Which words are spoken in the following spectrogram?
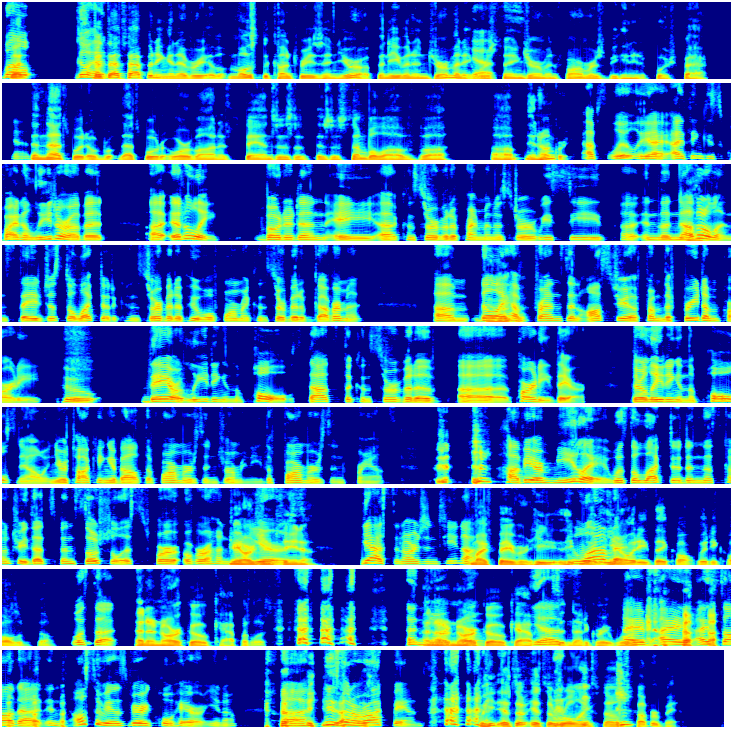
Well, go ahead. But that's happening in every, most of the countries in Europe and even in Germany. We're seeing German farmers beginning to push back. yes. And that's what, that's what Orban stands as a, as a symbol of uh, uh, in Hungary. Absolutely. I, I think he's quite a leader of it. Uh, Italy voted in a uh, conservative prime minister. We see uh, in the Netherlands, they just elected a conservative who will form a conservative government. Um, Bill, I have friends in Austria from the Freedom Party who they are leading in the polls. That's the conservative uh, party there. They're leading in the polls now. And you're talking about the farmers in Germany, the farmers in France. Javier Milei was elected in this country that's been socialist for over a In hundred years. Argentina. Yes, in Argentina. My favorite. He, he what- you it. know what he they call what he calls himself? What's that? An anarcho capitalist. An anarcho capitalist. Yes. Isn't that a great word? I've, I I saw that, and also he has very cool hair. You know, uh, He he's in a rock band. Well, he- it's a it's a Rolling Stones cover band.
